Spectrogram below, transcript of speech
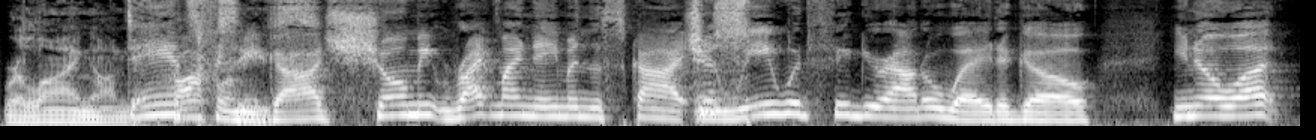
relying on dance proxies? for me, God. Show me, write my name in the sky, Just- and we would figure out a way to go. You know what?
